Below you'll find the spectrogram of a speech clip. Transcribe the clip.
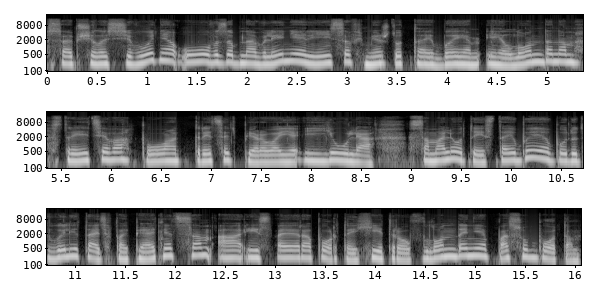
сообщила сегодня о возобновлении рейсов между Тайбэем и Лондоном с 3 по 31 июля. Самолеты из Тайбэя будут вылетать по пятницам, а из аэропорта Хитроу в Лондоне по субботам.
